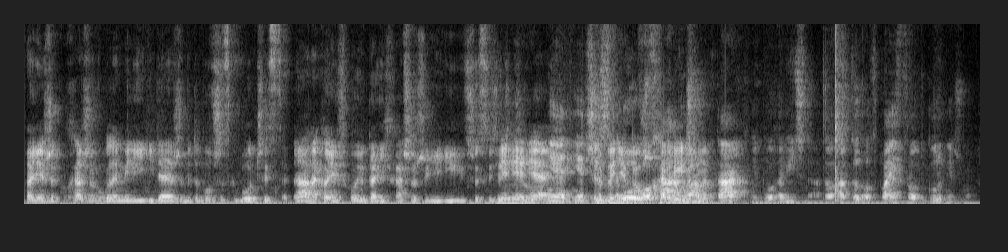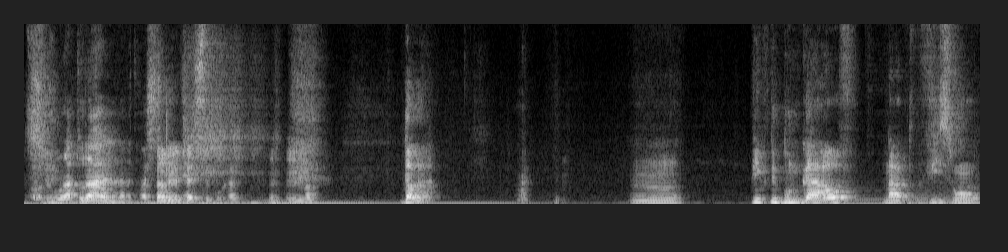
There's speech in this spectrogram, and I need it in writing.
Fajnie, że kucharze w ogóle mieli ideę, żeby to było wszystko było czyste. No, a na koniec chuj, dali haszysz i, i wszyscy się Nie, nie, nie. Nie, nie Żeby czyste. nie było Tak, chemiczne. Tak, nie było chemiczne. A to, a to od państwa odgórnie szło. To był naturalny nawet właściwie. Sorry, nie? czescy kucharze. No. Dobra. Mm, piękny bungalow nad Wisłą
